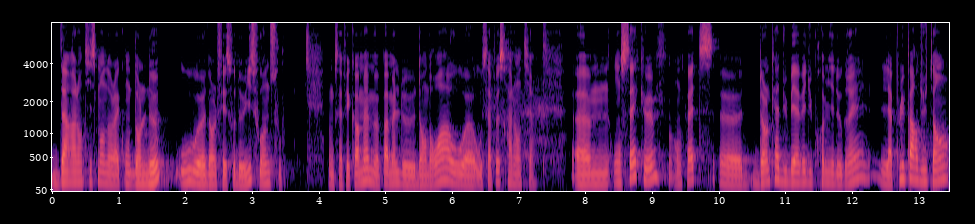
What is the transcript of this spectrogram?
d'un ralentissement dans, le nœud ou euh, dans le faisceau de His ou en dessous. Donc ça fait quand même pas mal de- d'endroits où, ça peut se ralentir. On sait que, en fait, dans le cas du BAV du premier degré, la plupart du temps,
